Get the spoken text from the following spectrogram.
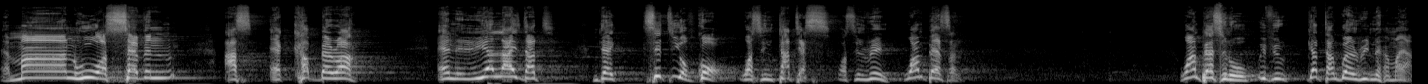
A man who was serving as a cupbearer and realized that the city of God was in tatters, was in rain. One person. One person, oh, if you get time, go and read Nehemiah.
